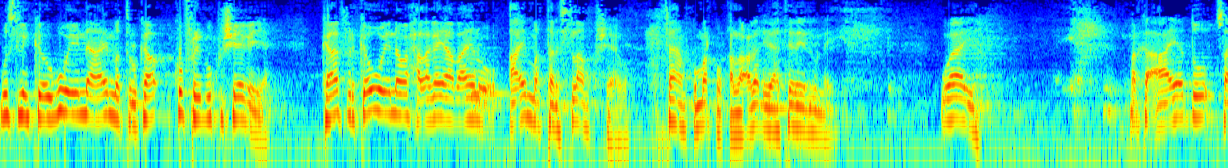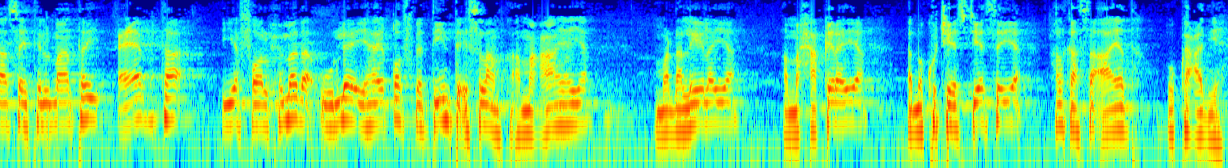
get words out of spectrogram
muslimka ugu weyna aimatulkufri buu ku sheegayaa kaafirka u weyna waxaa laga yaabaa inuu aimatal islaam ku sheego fahamku markuu qalloocdo dhibaatadeedu leeyahy waaya marka aayaddu saasay tilmaantay ceebta iyo foolxumada uu leeyahay qofka diinta islaamka ama caayaya ama dhaliilaya ama xaqiraya ama ku jeesjeesaya halkaasa aayadda uu ka cadyahay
